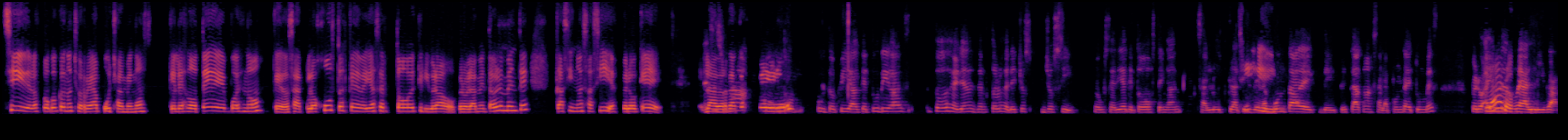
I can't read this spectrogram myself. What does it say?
sí, de los pocos que nos chorrea, pucha, al menos que les gotee, pues, ¿no? Que, o sea, lo justo es que debería ser todo equilibrado, pero lamentablemente casi no es así. Espero que, la Esa verdad una utopía, que tú digas, todos deberían de tener todos los derechos, yo sí. Me gustaría que todos tengan salud gratis de la punta de, de, de Tacna hasta la punta de Tumbes, pero hay una realidad,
